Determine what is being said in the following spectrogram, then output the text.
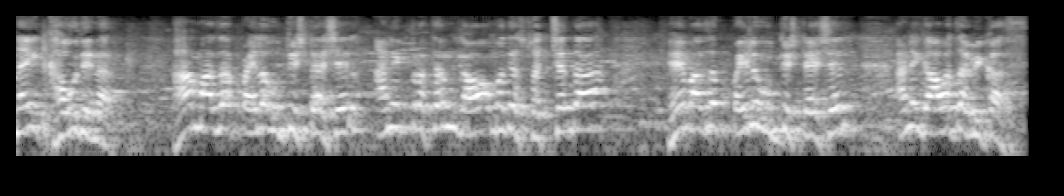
नाही खाऊ देणार. हा माझा पहिला उद्दिष्ट असेल. आणि प्रथम गावामध्ये स्वच्छता हे माझं पहिलं उद्दिष्ट असेल. आणि गावाचा विकास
